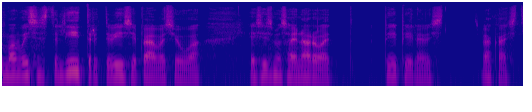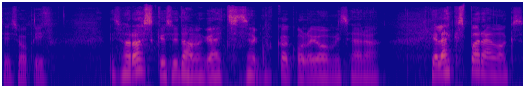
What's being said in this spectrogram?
ma võisin seda liitrite viisi päevas juua ja siis ma sain aru, et beebile vist väga hästi ei sobi siis ma raske südamega jätsin selle Coca-Cola joomise ära. Ja läks paremaks,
